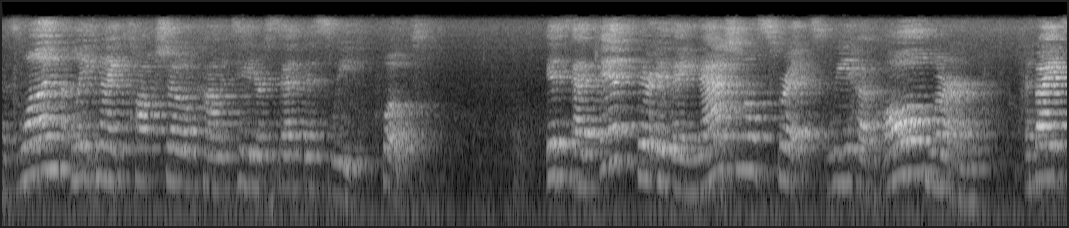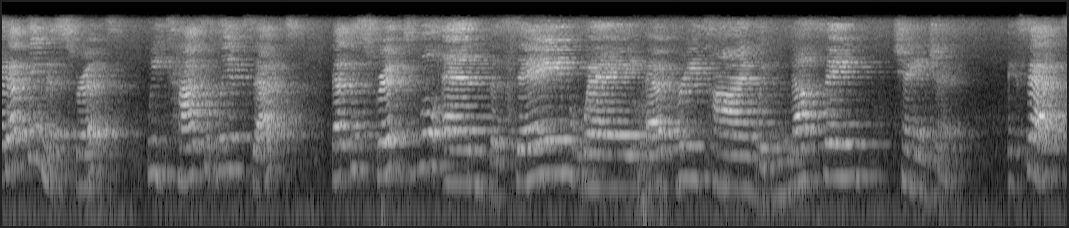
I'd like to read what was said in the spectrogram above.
As one late night talk show commentator said this week, quote, it's as if there is a national script we have all learned, and by accepting this script, we tacitly accept that the script will end the same way every time with nothing changing, except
